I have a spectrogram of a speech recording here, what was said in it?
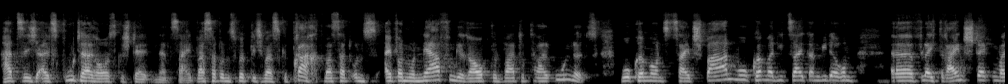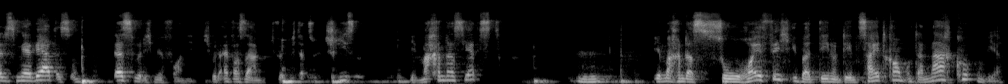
hat sich als gut herausgestellt in der Zeit? Was hat uns wirklich was gebracht? Was hat uns einfach nur Nerven geraubt und war total unnütz? Wo können wir uns Zeit sparen? Wo können wir die Zeit dann wiederum äh, vielleicht reinstecken, weil es mehr wert ist? Und das würde ich mir vornehmen. Ich würde einfach sagen, ich würde mich dazu entschließen, wir machen das jetzt. Mhm. Wir machen das so häufig über den und den Zeitraum und danach gucken wir.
